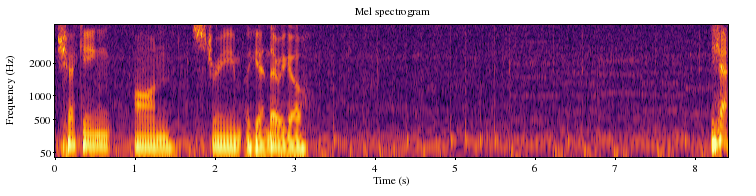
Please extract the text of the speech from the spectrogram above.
checking on stream again. There we go. Yeah,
